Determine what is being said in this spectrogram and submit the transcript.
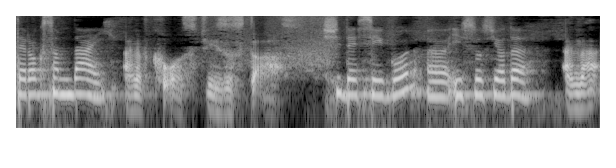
Te rog să-mi dai. And of course, Jesus does. Și desigur, uh, Isus i-o dă. And that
